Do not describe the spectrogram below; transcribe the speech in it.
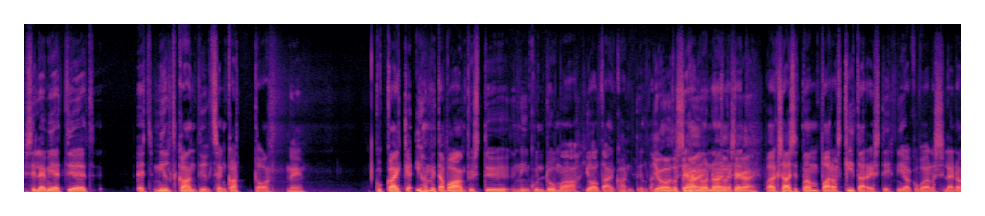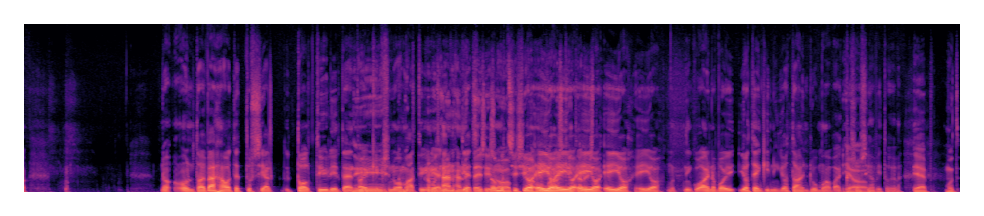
silleen miettiä, että et miltä kantilta sen kattoo. Niin. Kun kaikki, ihan mitä vaan pystyy niin kuin dumaa joltain kantilta. Joo, Kun totta sehän kai, on aina se, kai. että vaikka sä olisit maailman paras kitaristi, niin joku voi olla silleen, no, no on toi vähän otettu sieltä tolta tyyliltä Niin. keksinyt No omaa no tyyliä. mut niin hänhän kun nyt ei siis No oo mut siis joo, ei paras ei oo, ei oo, ei oo, ei oo. Mut niinku aina voi jotenkin jotain dumaa, vaikka se Joo. olisi ihan vitu hyvä. Jep, mut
